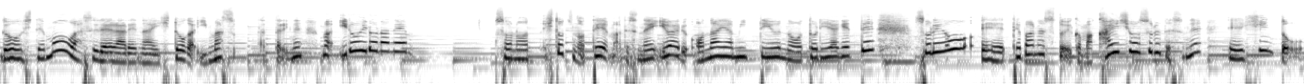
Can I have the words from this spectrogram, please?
どうしても忘れられない人がいます。だったりね、まあ、いろいろなねその一つのテーマですね。いわゆるお悩みっていうのを取り上げてそれを、えー手放すというか、まあ、解消するですね、えーヒントを、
